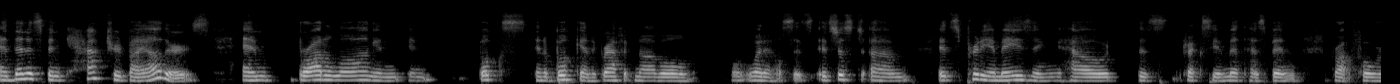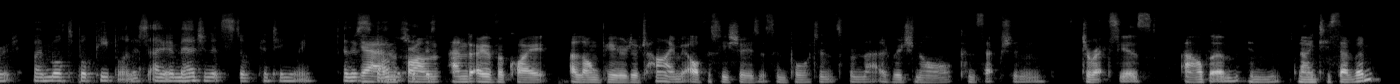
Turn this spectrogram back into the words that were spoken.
And then it's been captured by others and brought along in, in books, in a book and a graphic novel. What else? It's it's just um, it's pretty amazing how this Drexciya myth has been brought forward by multiple people, and I imagine it's still continuing. And there's yeah, and from and over quite a long period of time, it obviously shows its importance from that original conception, Drexciya's album in '97,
